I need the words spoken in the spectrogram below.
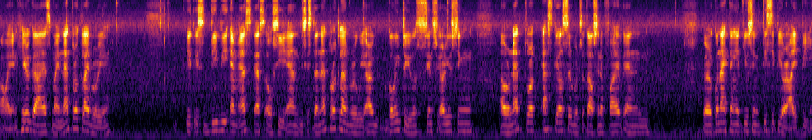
Okay and here guys my network library it is dbms soc and this is the network library we are going to use since we are using our network SQL Server 2005 and we are connecting it using TCP or IP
